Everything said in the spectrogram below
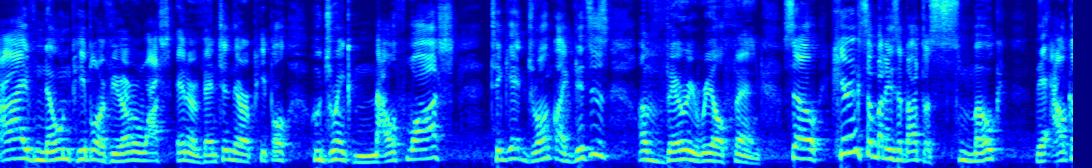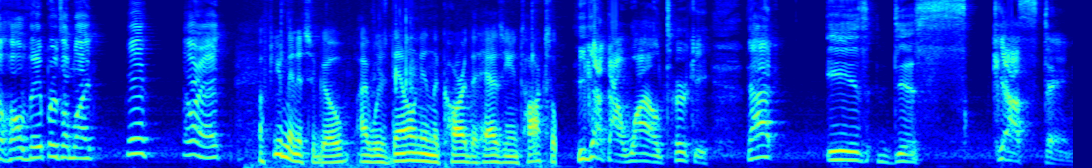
I've known people, or if you've ever watched Intervention, there are people who drink mouthwash to get drunk. Like this is a very real thing. So hearing somebody's about to smoke the alcohol vapors, I'm like, eh, all right. A few minutes ago, I was down in the car that has the intoxil. He got that wild turkey. That is disgusting,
